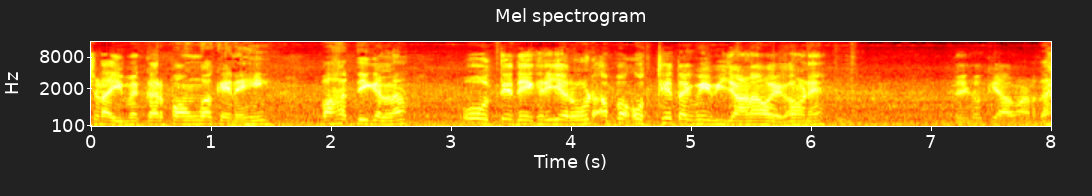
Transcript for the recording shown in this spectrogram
ਚੜ੍ਹਾਈ ਮੈਂ ਕਰ ਪਾਉਂਗਾ ਕਿ ਨਹੀਂ? ਬਾਹਰ ਦੀ ਗੱਲਾਂ। ਉਹ ਉੱਤੇ ਦੇਖ ਰਹੀ ਹੈ ਰੋਡ। ਆਪਾਂ ਉੱਥੇ ਤੱਕ ਵੀ ਜਾਣਾ ਹੋਏਗਾ ਹੁਣੇ। ਦੇਖੋ ਕੀ ਬਣਦਾ।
